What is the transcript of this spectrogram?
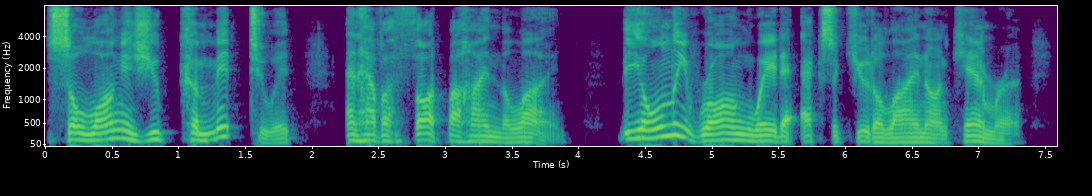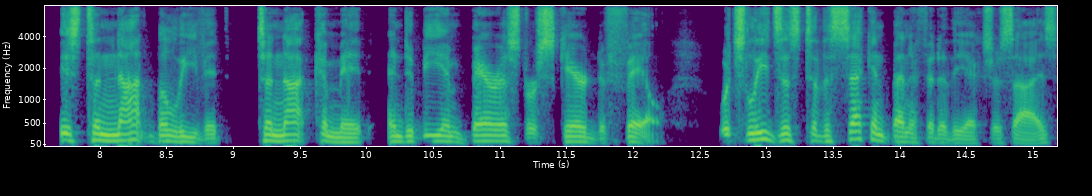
so long as you commit to it and have a thought behind the line. The only wrong way to execute a line on camera is to not believe it, to not commit, and to be embarrassed or scared to fail, which leads us to the second benefit of the exercise,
